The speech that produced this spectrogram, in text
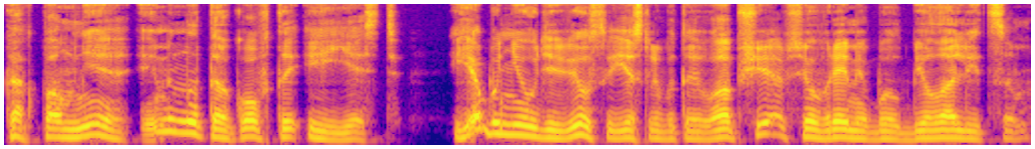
«Как по мне, именно таков ты и есть. Я бы не удивился, если бы ты вообще все время был белолицем»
